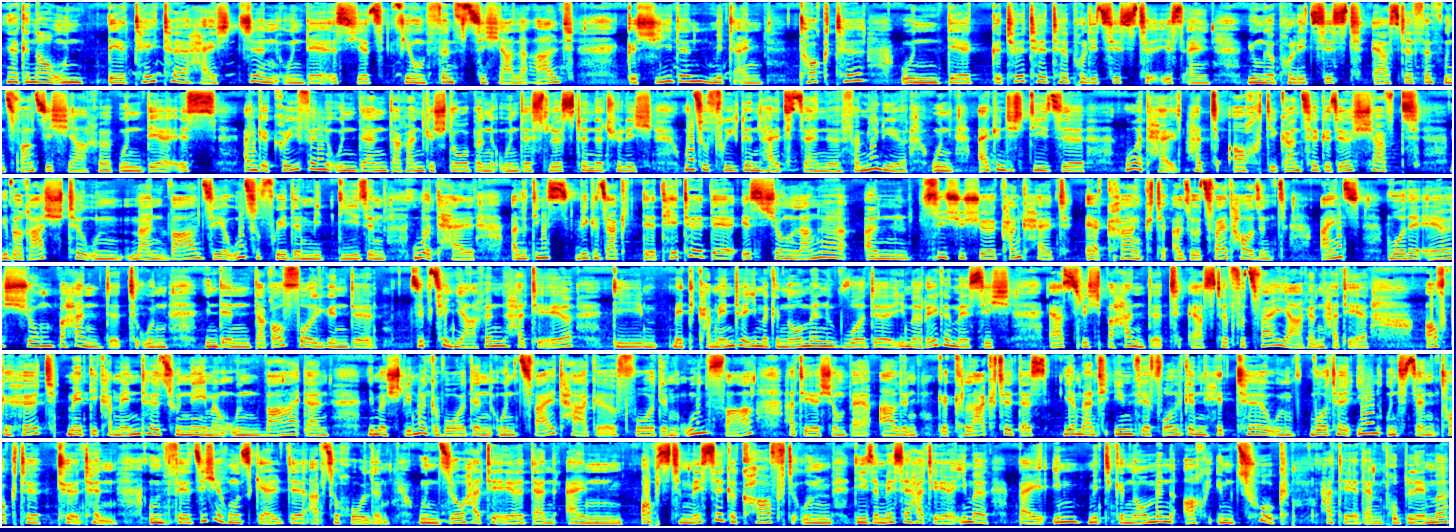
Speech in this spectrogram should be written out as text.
Ja, genau. Und der Täter heißt Zhen und der ist jetzt 54 Jahre alt, geschieden mit einem Tochter und der getötete Polizist ist ein junger Polizist, erste 25 Jahre. Und der ist angegriffen und dann daran gestorben. Und das löste natürlich Unzufriedenheit seiner Familie. Und eigentlich diese Urteil hat auch die ganze Gesellschaft überrascht und man war sehr unzufrieden mit diesem Urteil. Allerdings, wie gesagt, der Täter, der ist schon lange an psychischer Krankheit erkrankt. Also 2001 wurde er schon behandelt und in den darauffolgenden 17 Jahren hatte er die Medikamente immer genommen, wurde immer regelmäßig ärztlich behandelt. Erst vor zwei Jahren hatte er aufgehört, Medikamente zu nehmen und war dann immer schlimmer geworden. Und zwei Tage vor dem Unfall hatte er schon bei allen geklagt, dass jemand ihn verfolgen hätte und wollte ihn und seine Tochter töten, um Versicherungsgelder abzuholen. Und so hatte er dann ein Obstmesser gekauft und diese Messer hatte er immer bei ihm mitgenommen. Auch im Zug hatte er dann Probleme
